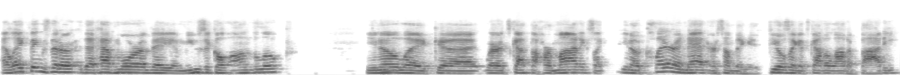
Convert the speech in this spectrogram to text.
i like things that are that have more of a, a musical envelope you know mm-hmm. like uh where it's got the harmonics like you know clarinet or something it feels like it's got a lot of body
